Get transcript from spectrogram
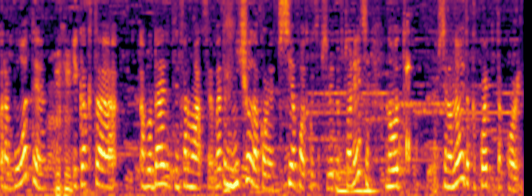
работы Мгм. и как-то обладают этой информацией. В этом ничего такого нет. Все фоткаются абсолютно в туалете, но вот все равно это какой-то такой.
